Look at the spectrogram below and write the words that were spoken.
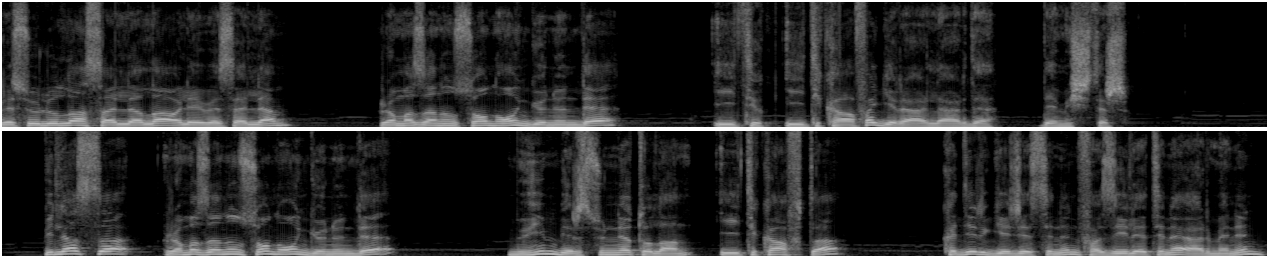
Resulullah sallallahu aleyhi ve sellem Ramazan'ın son 10 gününde itikafa girerlerdi demiştir. Bilhassa Ramazan'ın son 10 gününde mühim bir sünnet olan itikaf da Kadir gecesinin faziletine ermenin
